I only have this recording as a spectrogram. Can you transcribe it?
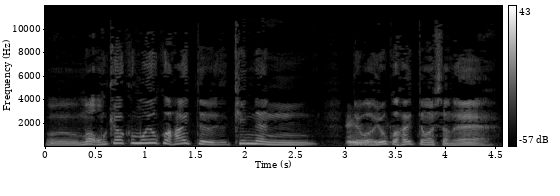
うん、まあお客もよく入ってる、近年ではよく入ってましたね。ー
